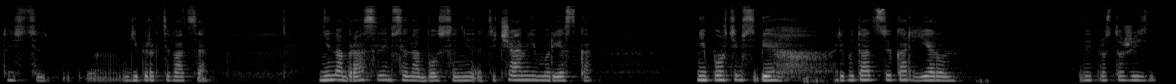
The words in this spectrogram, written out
то есть э, гиперактивация. Не набрасываемся на босса, не отвечаем ему резко, не портим себе репутацию, карьеру, да и просто жизнь.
